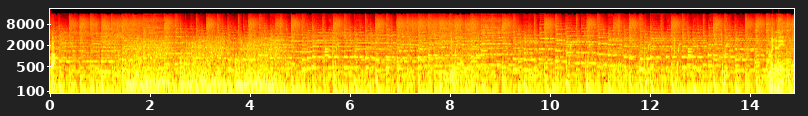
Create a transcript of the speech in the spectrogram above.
さすがお前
